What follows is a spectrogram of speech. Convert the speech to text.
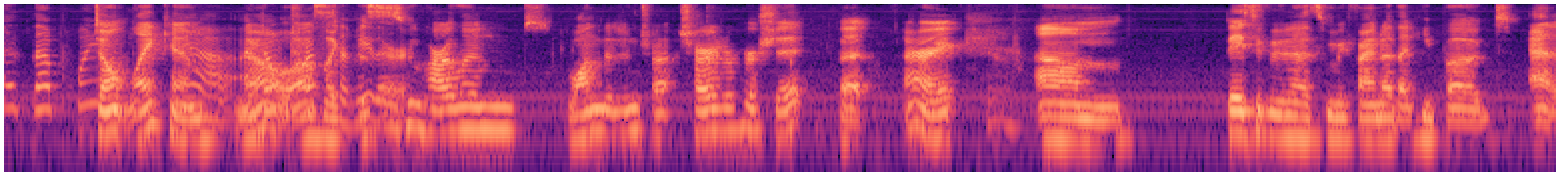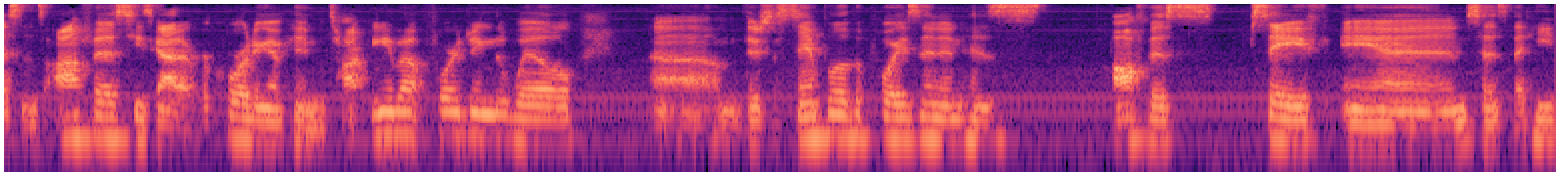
at that point. Don't like him. Yeah, I no, don't I, was like, this is who Harlan wanted in tra- charge of her shit. But all right. Yeah. Um, basically, that's when we find out that he bugged Addison's office. He's got a recording of him talking about forging the will. Um, there's a sample of the poison in his office safe and says that he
